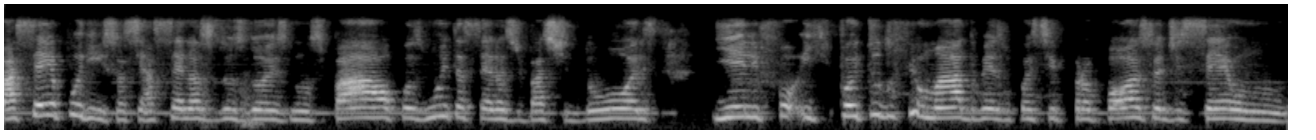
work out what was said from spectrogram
passeia por isso, assim, as cenas dos dois nos palcos, muitas cenas de bastidores, e ele foi, foi tudo filmado mesmo com esse propósito de ser um,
